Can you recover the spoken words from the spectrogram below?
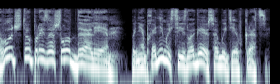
Вот что произошло далее. По необходимости излагаю события вкратце.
